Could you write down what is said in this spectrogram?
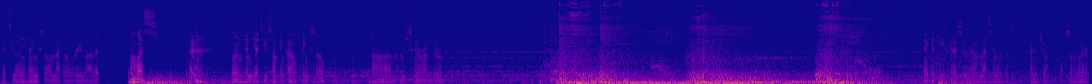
gets you anything, so I'm not gonna worry about it. Unless killing him gets you something, I don't think so. Um, I'm just gonna run through. Messing with us, trying to jump off somewhere.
